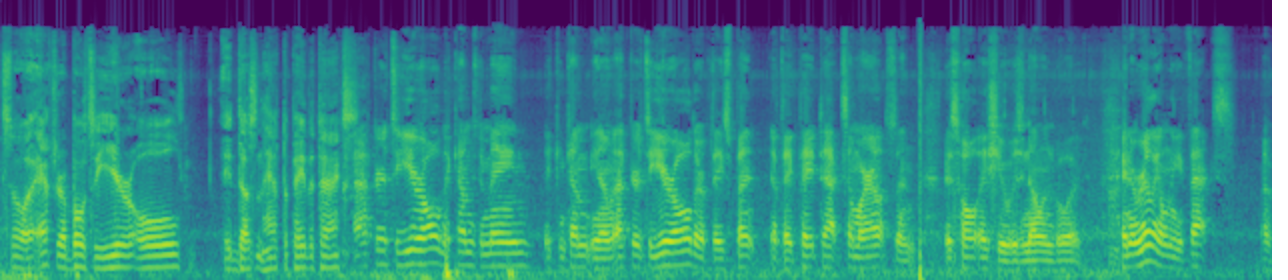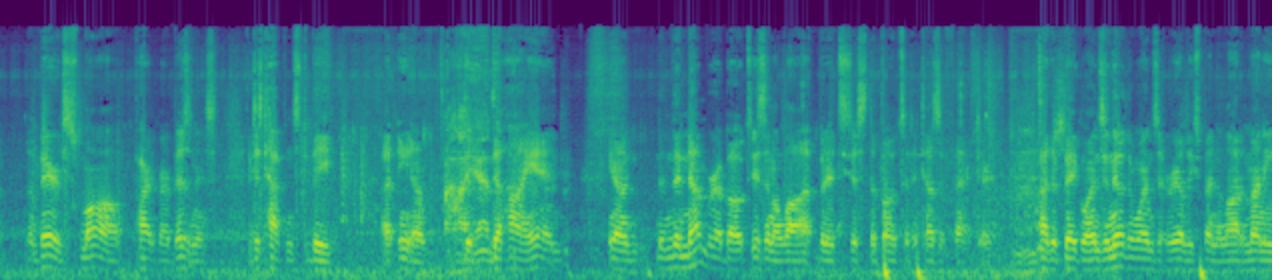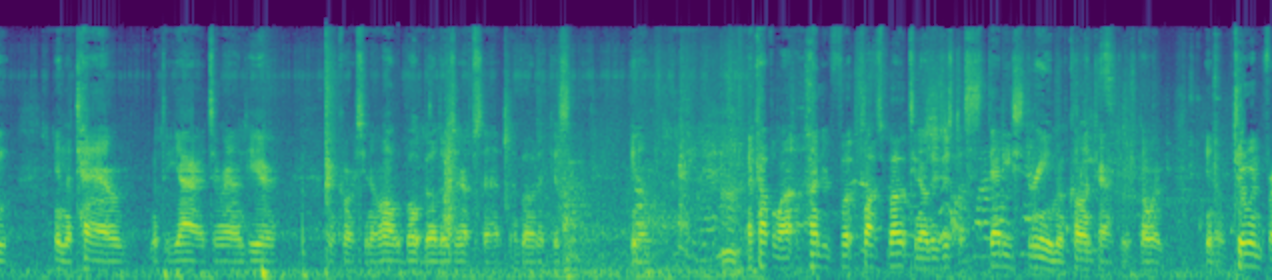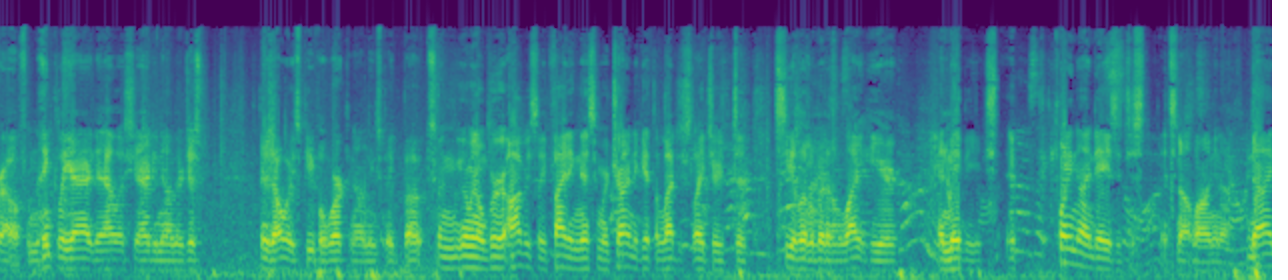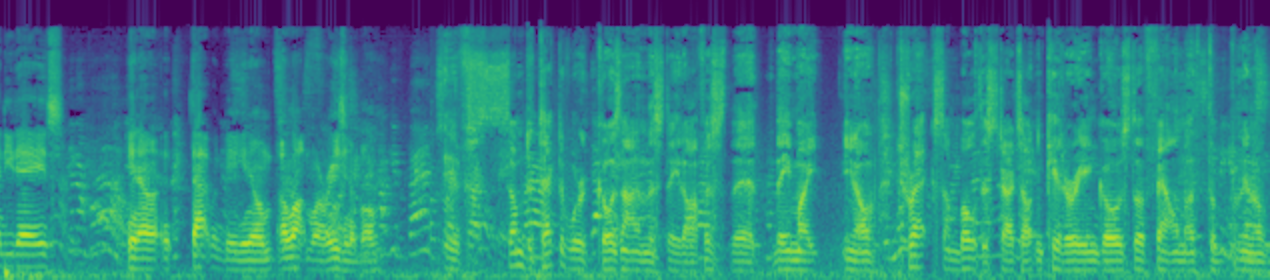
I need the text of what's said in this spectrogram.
So after a boat's a year old, it doesn't have to pay the tax. After it's a year old, it comes to Maine. It can come, you know, after it's a year old, or if they spent, if they paid tax somewhere else, then this whole issue is null and void. And it really only affects a, a very small part of our business. It just happens to be, uh, you know, high the, end. the high end. You know, the, the number of boats isn't a lot, but it's just the boats that it does affect are, are the big ones, and they're the ones that really spend a lot of money in the town with the yards around here. And of course, you know, all the boat builders are upset about it because, you know, a couple of hundred foot plus boats, you know, there's just a steady stream of contractors going, you know, to and fro from the Hinckley Yard to Ellis Yard. You know, they're just there's always people working on these big boats. And you know, we're obviously fighting this, and we're trying to get the legislature to see a little bit of the light here, and maybe it, 29 days. It's just it's not long enough. 90 days. You know, that would be, you know, a lot more reasonable. If some detective work goes on in the state office, that they might, you know, track some boat that starts out in Kittery and goes to Falmouth, to, you know,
